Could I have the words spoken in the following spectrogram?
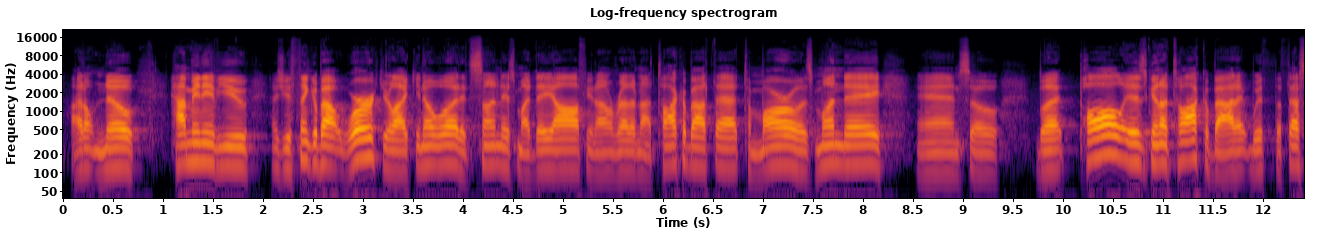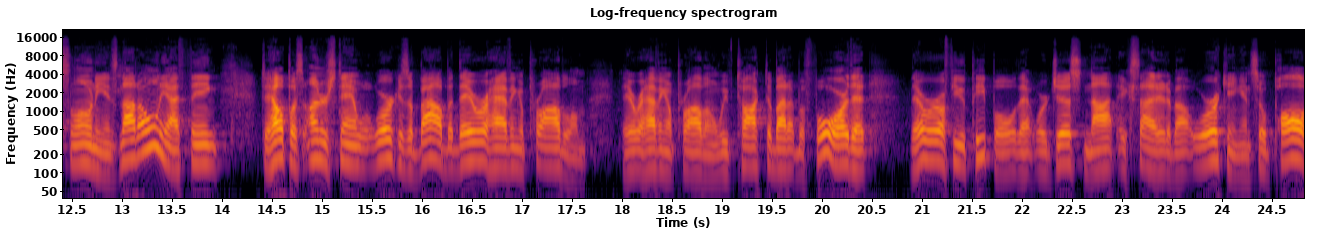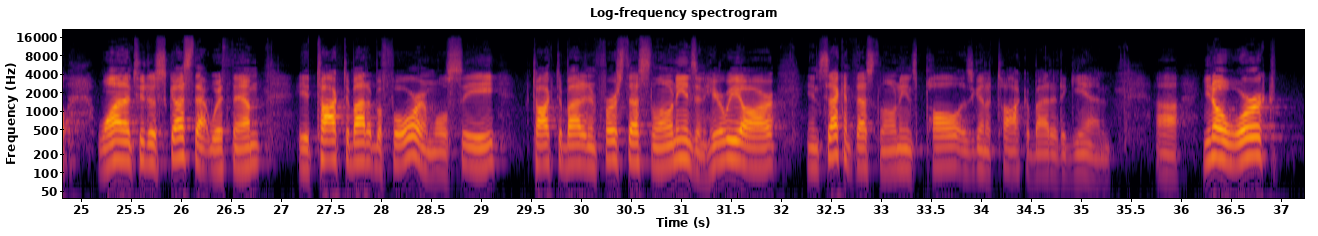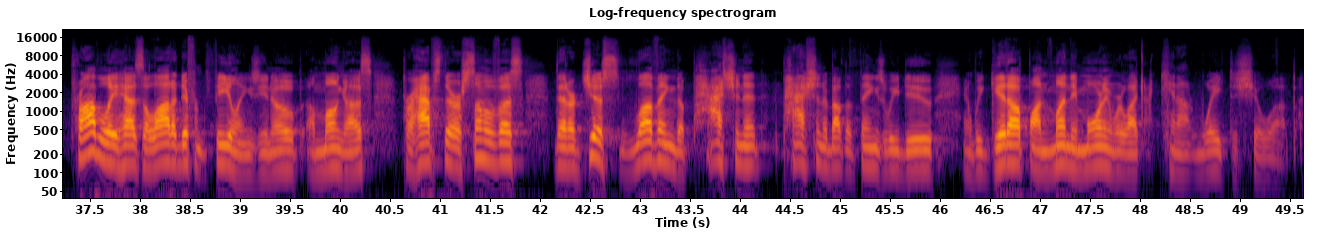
I don't know how many of you, as you think about work, you're like, you know what, it's Sunday, it's my day off, you know, I'd rather not talk about that. Tomorrow is Monday, and so, but Paul is going to talk about it with the Thessalonians. Not only, I think, to help us understand what work is about, but they were having a problem. They were having a problem. We've talked about it before that there were a few people that were just not excited about working. And so Paul wanted to discuss that with them. He had talked about it before, and we'll see. talked about it in 1 Thessalonians, and here we are in 2 Thessalonians. Paul is going to talk about it again. Uh, you know, work probably has a lot of different feelings, you know, among us. Perhaps there are some of us that are just loving the passionate, passionate about the things we do, and we get up on Monday morning, we're like, I cannot wait to show up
